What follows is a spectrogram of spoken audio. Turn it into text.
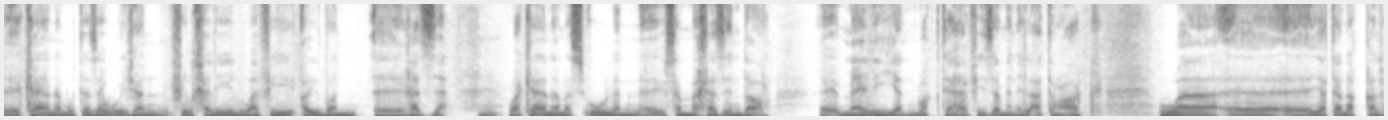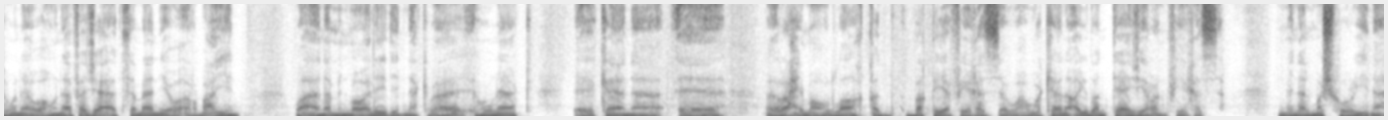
كان متزوجا في الخليل وفي أيضا آه، غزة. وكان مسؤولا آه، يسمى خازندار آه، ماليا وقتها في زمن الأتراك. ويتنقل هنا وهنا فجاءت 48 وأنا من مواليد النكبة. هناك كان رحمه الله قد بقي في غزة وهو كان أيضا تاجرا في غزة من المشهورين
